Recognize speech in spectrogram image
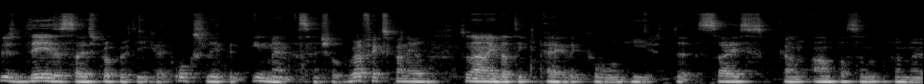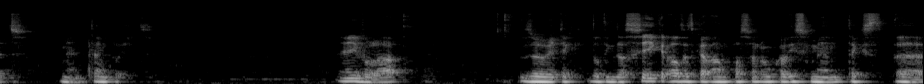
Dus deze size property ga ik ook slepen in mijn Essential Graphics paneel, zodanig dat ik eigenlijk gewoon hier de size kan aanpassen vanuit mijn template. En voilà, zo weet ik dat ik dat zeker altijd kan aanpassen, ook al is mijn tekst uh,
